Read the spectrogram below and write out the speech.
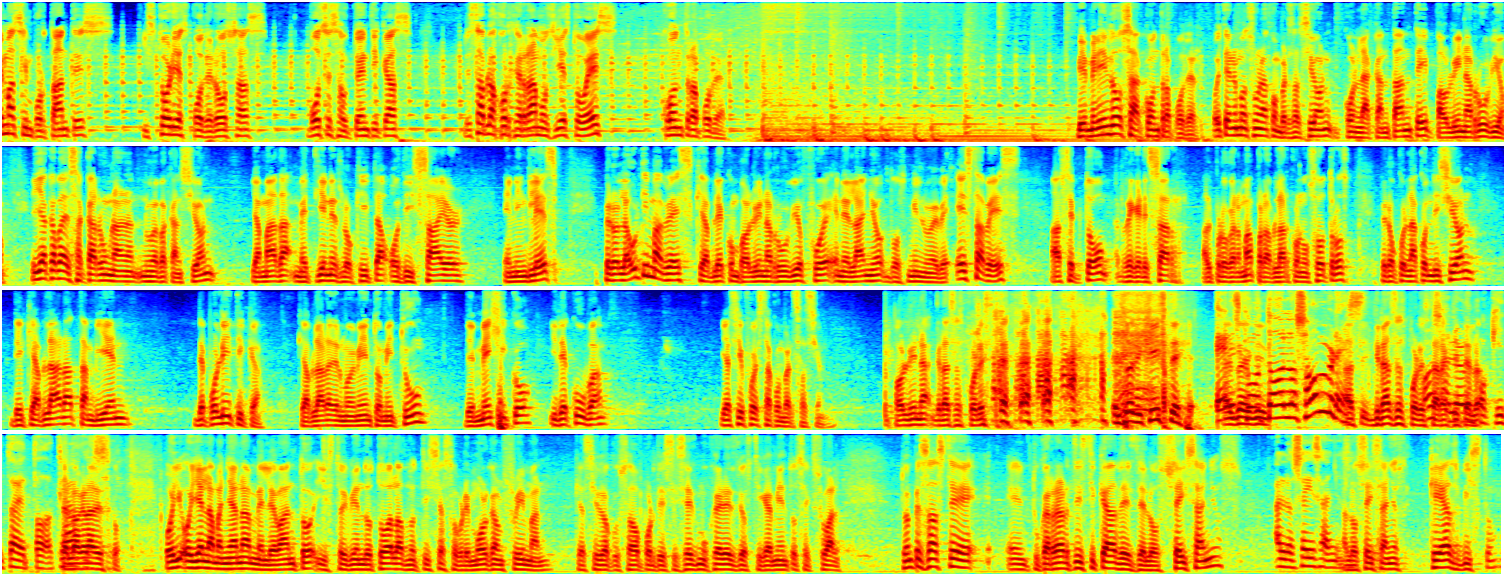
Temas importantes, historias poderosas, voces auténticas. Les habla Jorge Ramos y esto es Contrapoder. Bienvenidos a Contrapoder. Hoy tenemos una conversación con la cantante Paulina Rubio. Ella acaba de sacar una nueva canción llamada Me tienes loquita o Desire en inglés, pero la última vez que hablé con Paulina Rubio fue en el año 2009. Esta vez aceptó regresar al programa para hablar con nosotros, pero con la condición de que hablara también de política, que hablara del movimiento MeToo, de México y de Cuba. Y así fue esta conversación. Paulina, gracias por esto. Eso dijiste. Eres como todos los hombres. gracias por estar aquí. A un poquito de todo. te lo agradezco. Hoy, hoy en la mañana me levanto y estoy viendo todas las noticias sobre Morgan Freeman, que ha sido acusado por 16 mujeres de hostigamiento sexual. Tú empezaste en tu carrera artística desde los seis años. A los seis años. A los seis años. ¿Qué has visto?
